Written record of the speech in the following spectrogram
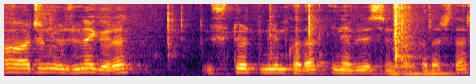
Ağacın özüne göre 3-4 milim kadar inebilirsiniz arkadaşlar.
